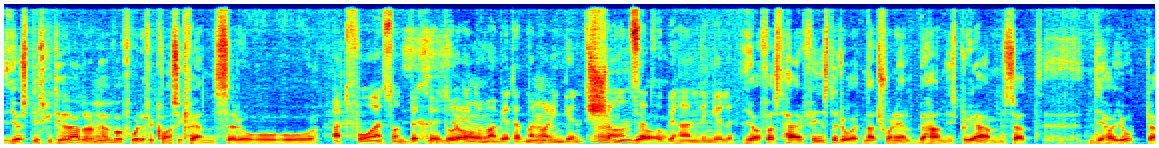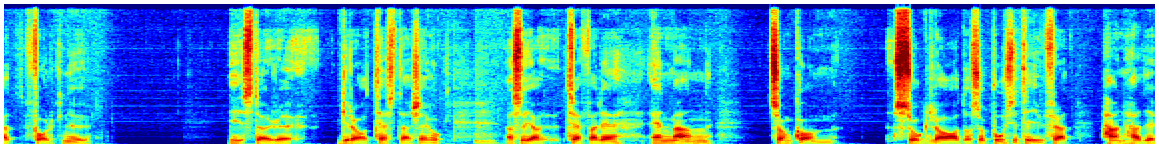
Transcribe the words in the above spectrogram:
just diskutera alla de här, mm. vad får det för konsekvenser? Och, och, och att få en sån besked då, ja. ändå man vet att man har mm. ingen chans ja. att få behandling? Eller? Ja, fast här finns det då ett nationellt behandlingsprogram så att eh, det har gjort att folk nu i större grad testar sig. Och, mm. alltså jag träffade en man som kom så glad och så positiv för att han hade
